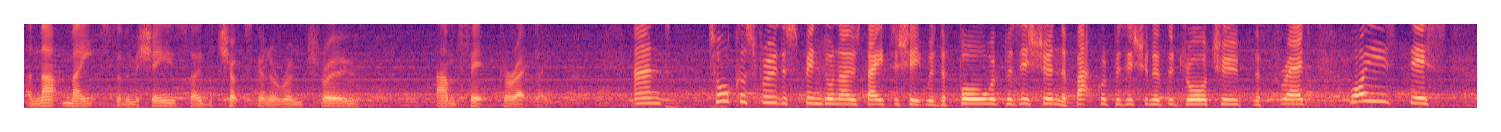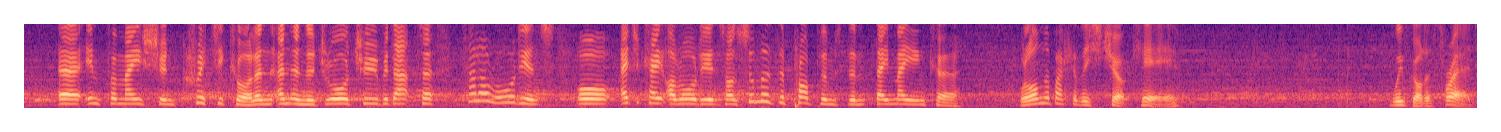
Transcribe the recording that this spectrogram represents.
and that mates to the machine so the chuck's going to run true and fit correctly. And talk us through the spindle nose data sheet with the forward position, the backward position of the draw tube, the thread. Why is this uh, information critical and, and, and the draw tube adapter? Tell our audience or educate our audience on some of the problems that they may incur. Well, on the back of this chuck here, we've got a thread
